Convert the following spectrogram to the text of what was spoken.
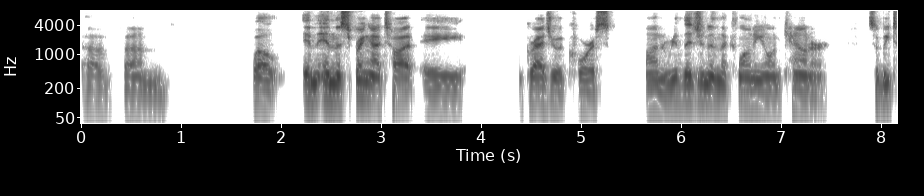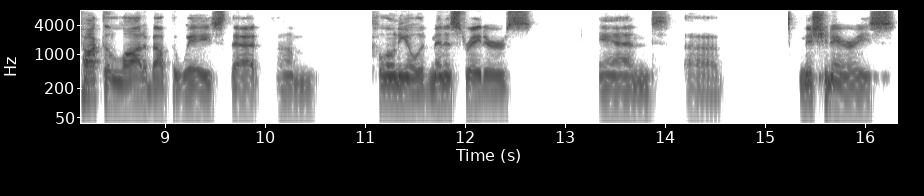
of um, well, in in the spring I taught a graduate course on religion and the colonial encounter. So we talked a lot about the ways that um, colonial administrators and uh, missionaries,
